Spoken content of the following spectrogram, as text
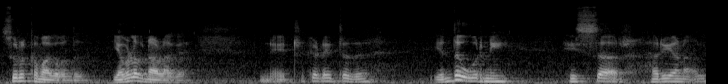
சுருக்கமாக வந்தது. எவ்வளவு நாளாக? நேற்று கிடைத்தது. எந்த ஊர் நீ? ஹிஸ்ஸார் ஹரியானால்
